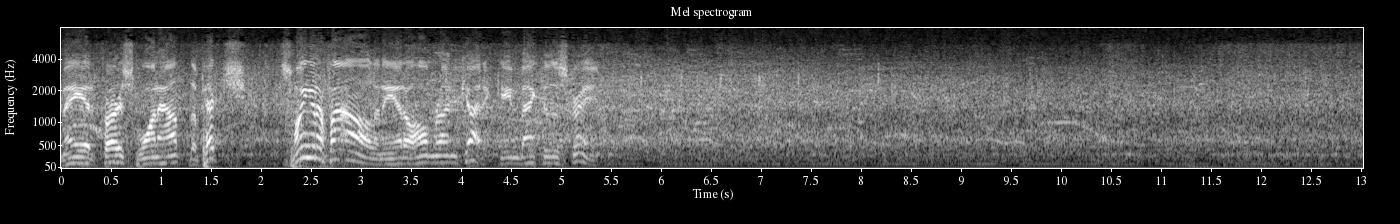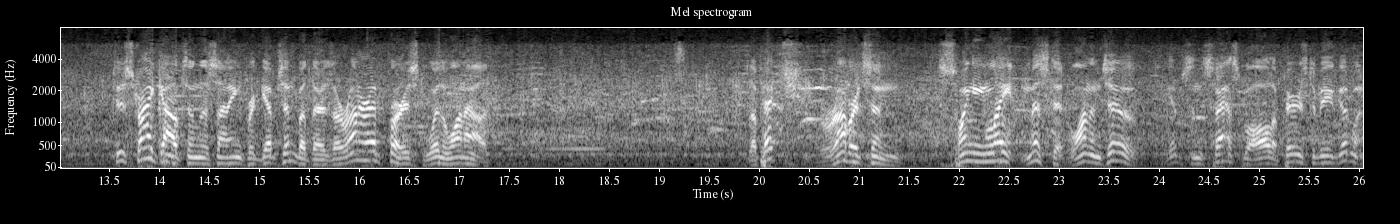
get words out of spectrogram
May at first, one out. The pitch, swing and a foul, and he had a home run cut. It came back to the screen. Two strikeouts in the inning for Gibson, but there's a runner at first with one out. The pitch, Robertson swinging late, missed it, one and two. Gibson's fastball appears to be a good one.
